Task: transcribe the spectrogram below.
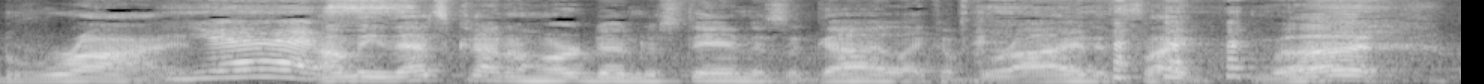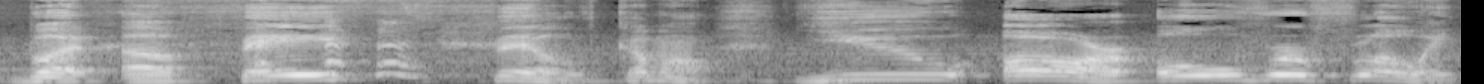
bride. Yes. I mean, that's kind of hard to understand as a guy like a bride. It's like, what? But a faith filled. Come on. You are overflowing.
